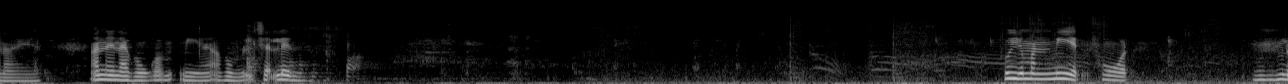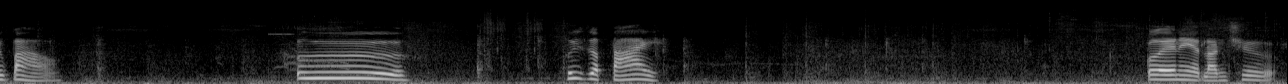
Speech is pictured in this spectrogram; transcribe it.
ไหน อันไหนๆผมก็มีนะเอาผมเชเล่นเฮ้ยมันมีดโหด หรือเปล่าเออเฮ้ยเกือบตายเกรเนตลันเชอร์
